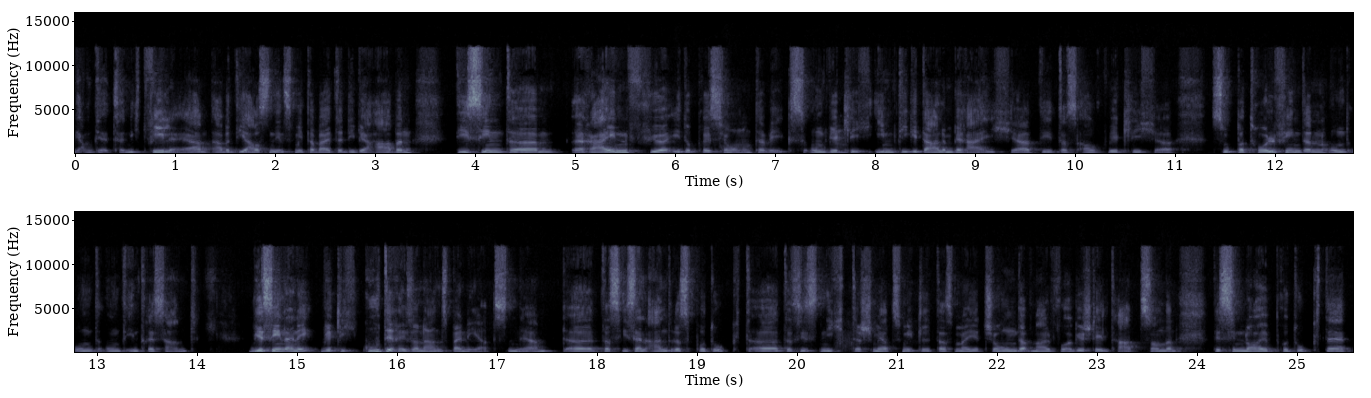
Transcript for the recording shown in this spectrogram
wir haben jetzt ja nicht viele, ja, aber die Außendienstmitarbeiter, die wir haben, die sind ähm, rein für Edupression unterwegs und mhm. wirklich im digitalen Bereich, ja, die das auch wirklich äh, super toll finden und, und, und interessant. Wir sehen eine wirklich gute Resonanz bei Ärzten. Ja. Äh, das ist ein anderes Produkt. Äh, das ist nicht das Schmerzmittel, das man jetzt schon hundertmal vorgestellt hat, sondern das sind neue Produkte.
